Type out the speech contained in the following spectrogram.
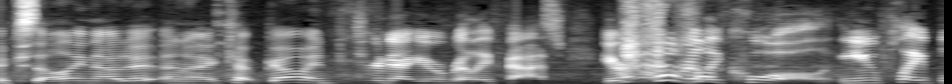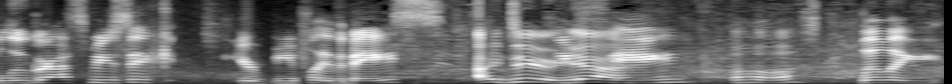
excelling at it, and I kept going. Turned out you were really fast. You're also really cool. You play bluegrass music. You're, you play the bass. I do. You yeah. sing. Uh huh. Lily,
